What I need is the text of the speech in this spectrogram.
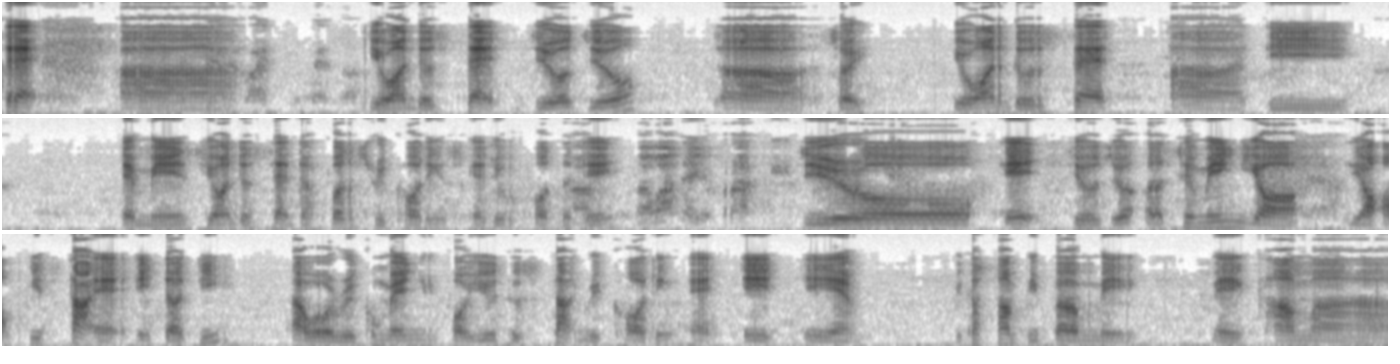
set uh, you want to set 00 zero, uh, sorry you want to set uh, the That means you want to set the first recording schedule for the day 0800 assuming your your office start at 8.30 I will recommend for you to start recording at 8 a.m. because some people may may come uh,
